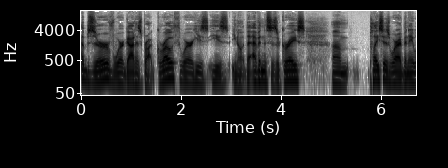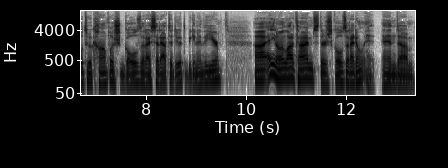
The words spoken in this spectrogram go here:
observe where God has brought growth, where He's He's you know the evidences of grace, um, places where I've been able to accomplish goals that I set out to do at the beginning of the year. Uh, and you know, a lot of times there's goals that I don't hit, and um,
